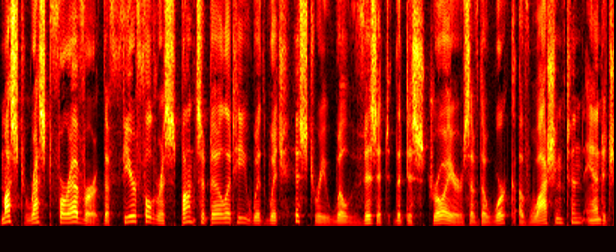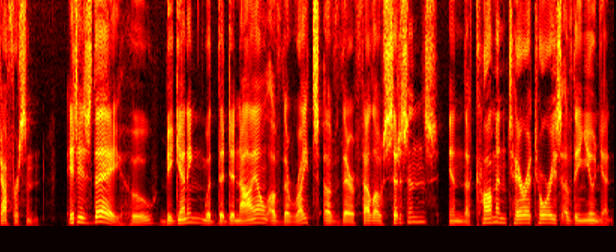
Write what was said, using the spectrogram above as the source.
must rest forever the fearful responsibility with which history will visit the destroyers of the work of Washington and Jefferson. It is they who, beginning with the denial of the rights of their fellow citizens in the common territories of the Union,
